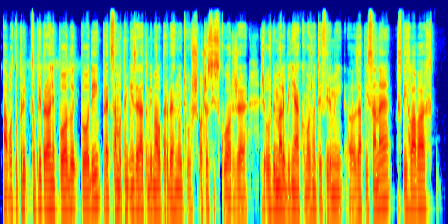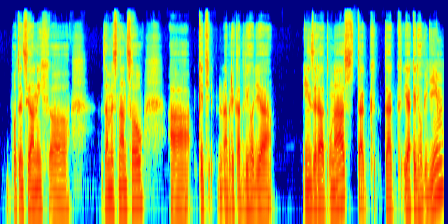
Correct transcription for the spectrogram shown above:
alebo to pripravenie pôdy, pôdy pred samotným inzerátom by malo prebehnúť už o čosi skôr, že, že už by mali byť nejako možno tie firmy zapísané v tých hlavách potenciálnych uh, zamestnancov. A keď napríklad vyhodia inzerát u nás, tak, tak ja keď ho vidím,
